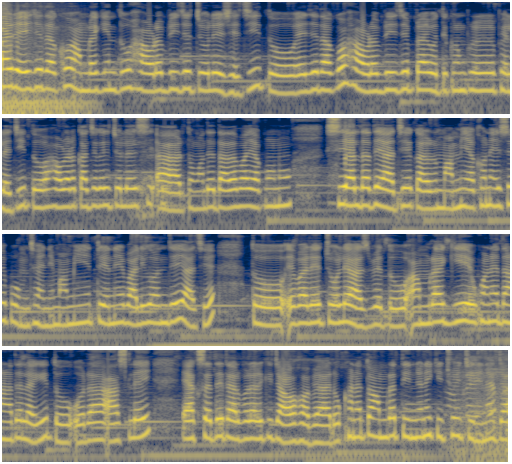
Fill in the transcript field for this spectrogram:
আর এই যে দেখো, আমরা কিন্তু হাওড়া ব্রিজে চলে এসেছি। তো এই যে দেখো, হাওড়া ব্রিজে প্রায় অতিক্রম করে ফেলেছি। তো হাওড়ার কাছাকাছি চলে এসেছি। আর তোমাদের দাদাভাই এখনও শিয়ালদাতে আছে, কারণ মামি এখন এসে পৌঁছায়নি। মামি ট্রেনে বালিগঞ্জেই আছে। তো এবারে চলে আসবে। তো আমরা গিয়ে ওখানে দাঁড়াতে লাগি। তো ওরা আসলেই একসাথে তারপরে আর কি যাওয়া হবে। আর ওখানে তো আমরা তিনজনে কিছুই চিনি না, যা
